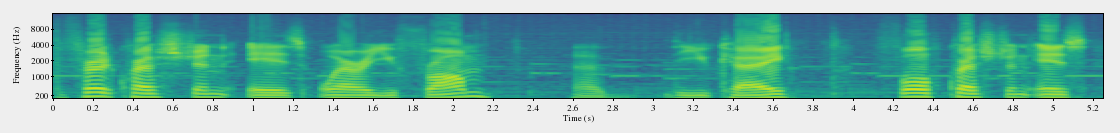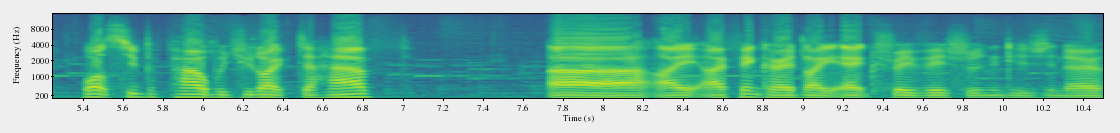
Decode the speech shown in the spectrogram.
The third question is, where are you from? Uh, the UK. Fourth question is, what superpower would you like to have? Uh, I, I think I'd like X-ray vision because you know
